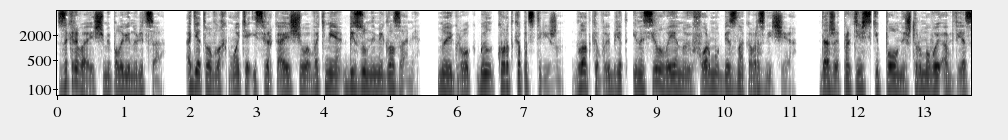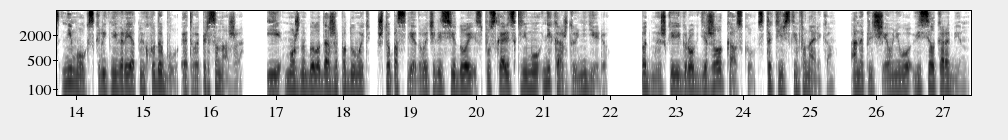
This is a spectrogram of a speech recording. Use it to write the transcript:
закрывающими половину лица, одетого в лохмотья и сверкающего во тьме безумными глазами. Но игрок был коротко подстрижен, гладко выбрит и носил военную форму без знаков различия. Даже практически полный штурмовой обвес не мог скрыть невероятную худобу этого персонажа. И можно было даже подумать, что последователи с едой спускались к нему не каждую неделю. Под мышкой игрок держал каску с тактическим фонариком, а на плече у него висел карабин.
